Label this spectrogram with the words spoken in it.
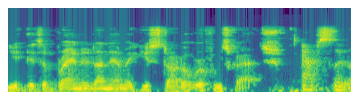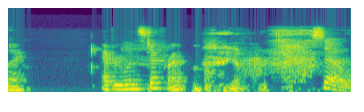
It's a brand new dynamic. You start over from scratch. Absolutely. Everyone's different. Yep. So,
